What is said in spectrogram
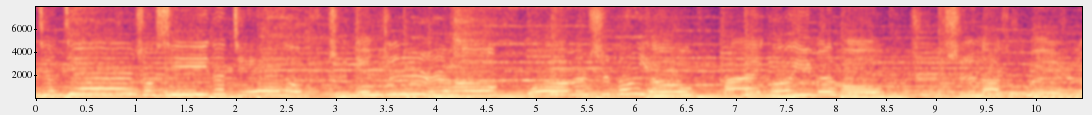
渐渐熟悉的街头。十年之后，我们是朋友，还可以问候，只是那种温柔，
